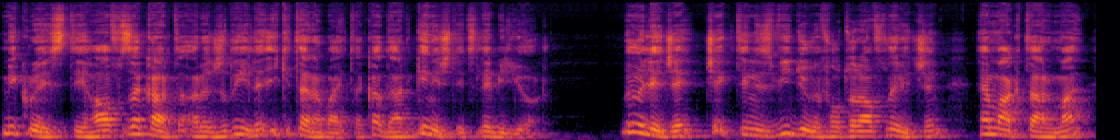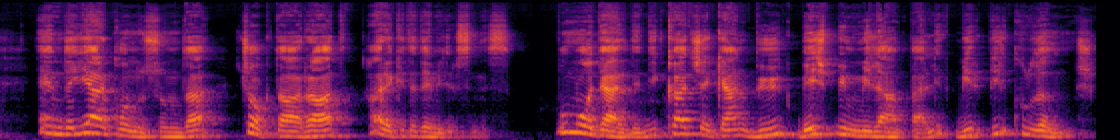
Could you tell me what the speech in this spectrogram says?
microSD hafıza kartı aracılığıyla 2 TB'a kadar genişletilebiliyor. Böylece çektiğiniz video ve fotoğraflar için hem aktarma hem de yer konusunda çok daha rahat hareket edebilirsiniz. Bu modelde dikkat çeken büyük 5000 mAh'lik bir pil kullanılmış.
